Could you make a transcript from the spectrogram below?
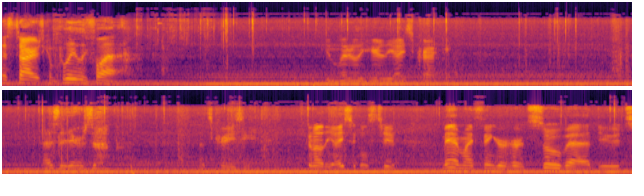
This tire is completely flat. You can literally hear the ice cracking as it airs up. That's crazy. Look at all the icicles too. Man, my finger hurts so bad, dudes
